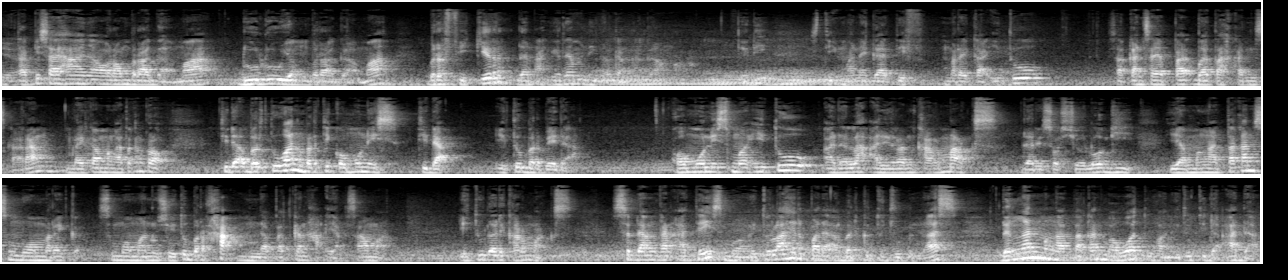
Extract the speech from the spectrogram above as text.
Ya. tapi saya hanya orang beragama, dulu yang beragama, berpikir dan akhirnya meninggalkan agama. Jadi stigma negatif mereka itu akan saya batahkan sekarang. Mereka mengatakan kalau tidak bertuhan berarti komunis. Tidak, itu berbeda. Komunisme itu adalah aliran Karl Marx dari sosiologi yang mengatakan semua mereka semua manusia itu berhak mendapatkan hak yang sama. Itu dari Karl Marx. Sedangkan ateisme itu lahir pada abad ke-17 dengan mengatakan bahwa Tuhan itu tidak ada.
